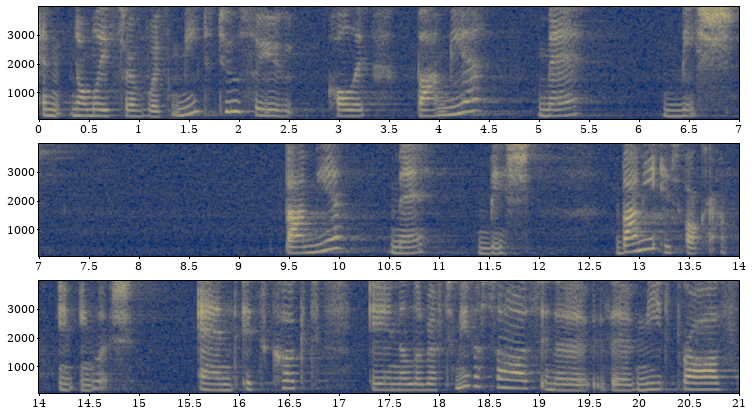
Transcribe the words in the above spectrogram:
And normally it's served with meat too, so you call it bamia me mish. Bamia me mish. Bami is okra in English, and it's cooked in a little bit of tomato sauce in the the meat broth,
